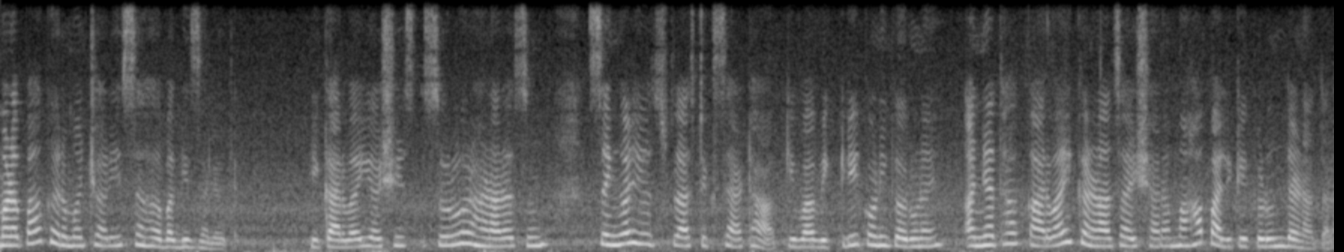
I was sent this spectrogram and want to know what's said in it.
मनपा कर्मचारी सहभागी झाले होते. ही कारवाई अशीच सुरू राहणार असून सिंगल यूज प्लास्टिक साठा किंवा विक्री कोणी करू नये अन्यथा कारवाई करण्याचा इशारा महापालिकेकडून देण्यात आला.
